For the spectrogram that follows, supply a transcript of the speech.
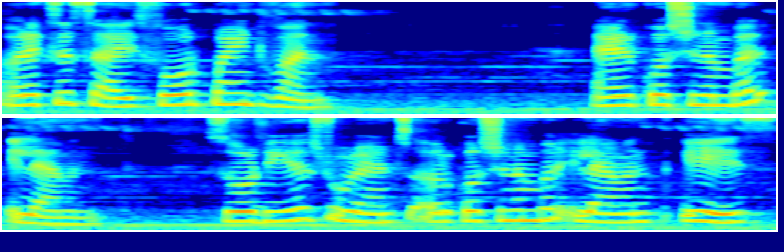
और exercise four point one and question number eleventh so dear students और question number eleventh is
